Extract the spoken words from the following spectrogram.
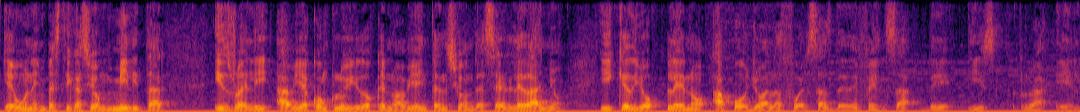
que una investigación militar israelí había concluido que no había intención de hacerle daño y que dio pleno apoyo a las fuerzas de defensa de Israel.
